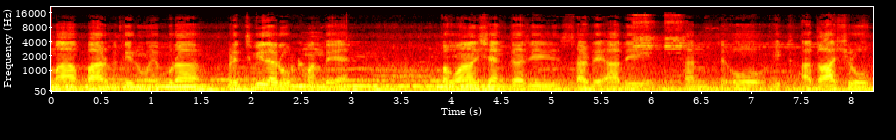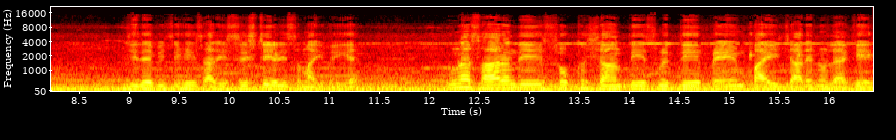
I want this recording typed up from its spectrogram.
ਮਾਂ ਪਾਰਵਤੀ ਨੂੰ ਇਹ ਪੂਰਾ ਪ੍ਰithvi ਦਾ ਰੂਪ ਮੰਨਦੇ ਆ ਭਗਵਾਨ ਸ਼ੰਕਰ ਜੀ ਸਾਡੇ ਆਦਿ ਸਨ ਤੇ ਉਹ ਇੱਕ ਆਕਾਸ਼ ਰੂਪ ਜਿਹਦੇ ਵਿੱਚ ਹੀ ਸਾਰੀ ਸ੍ਰਿਸ਼ਟੀ ਜਿਹੜੀ ਸਮਾਈ ਹੋਈ ਹੈ, ਉਹਨਾਂ ਸਾਰਿਆਂ ਦੀ ਸੁੱਖ, ਸ਼ਾਂਤੀ, ਸਮਰਿੱਧੀ, ਪ੍ਰੇਮ, ਭਾਈਚਾਰੇ ਨੂੰ ਲੈ ਕੇ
